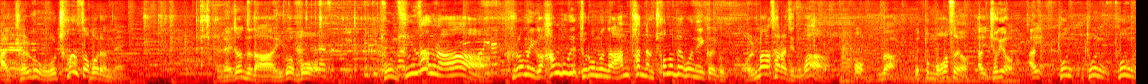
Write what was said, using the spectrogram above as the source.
아 결국 5천원 써버렸네 레전드다. 이거 뭐 돈 순삭나. 그러면 이거 한국에 들어오면 한 판당 1,500원이니까 이거 얼마가 사라지는 거야? 어 뭐야? 이거 돈 먹었어요. 아니 저기요. 아니 돈 돈 돈.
